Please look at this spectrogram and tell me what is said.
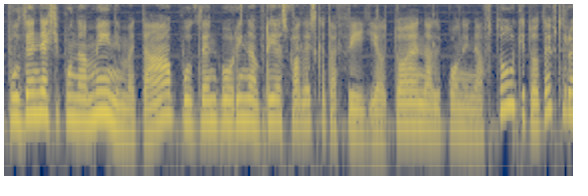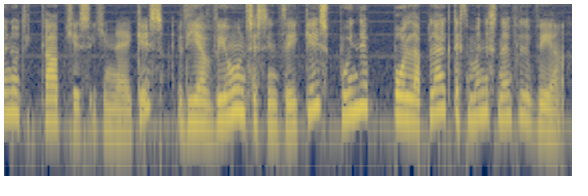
που δεν έχει που να μείνει μετά, που δεν μπορεί να βρει ασφαλές καταφύγιο. Το ένα λοιπόν είναι αυτό και το δεύτερο είναι ότι κάποιες γυναίκες διαβιούν σε συνθήκες που είναι πολλαπλά εκτεθειμένες στην έμφυλη βία.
